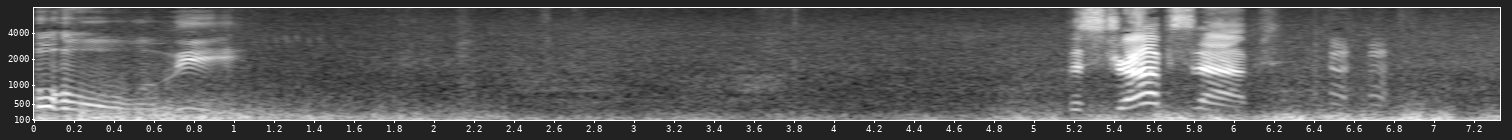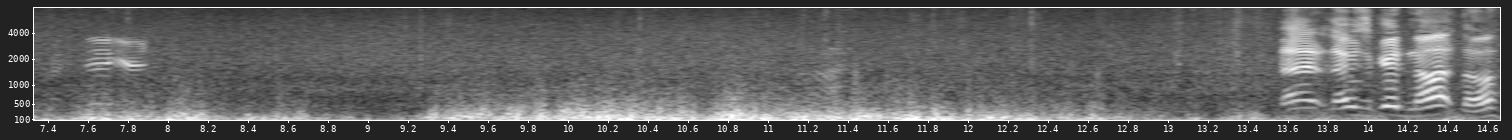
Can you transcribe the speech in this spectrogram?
Holy. The strap snapped. I figured. That, that was a good knot though.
